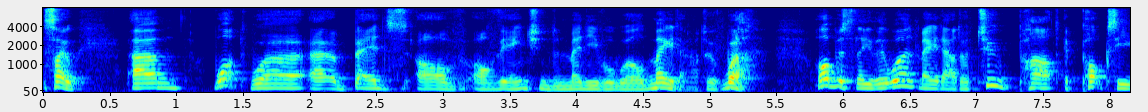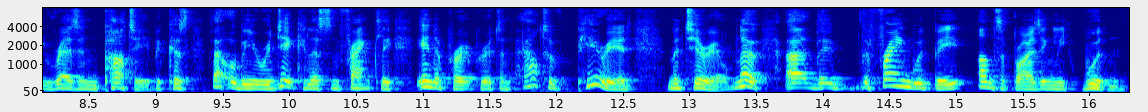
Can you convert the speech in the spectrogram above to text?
So um, what were uh, beds of, of the ancient and medieval world made out of? Well, obviously they weren't made out of two-part epoxy resin putty because that would be a ridiculous and frankly inappropriate and out-of-period material. No, uh, the, the frame would be, unsurprisingly, wooden.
